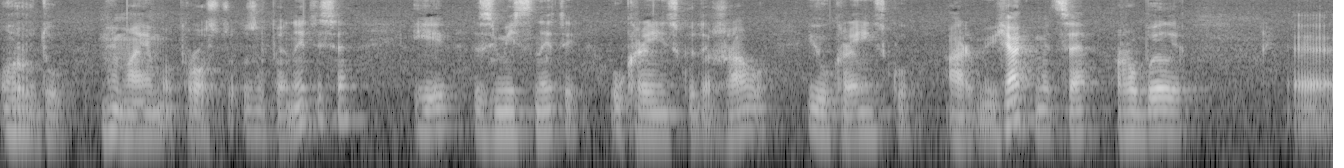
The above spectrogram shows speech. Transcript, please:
орду. Ми маємо просто зупинитися і зміцнити українську державу і українську армію. Як ми це робили е,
